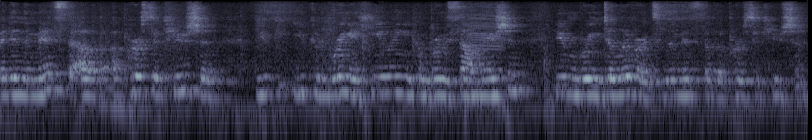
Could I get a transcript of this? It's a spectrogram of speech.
but in the midst of a persecution, you, you can bring a healing, you can bring salvation, you can bring deliverance in the midst of the persecution.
